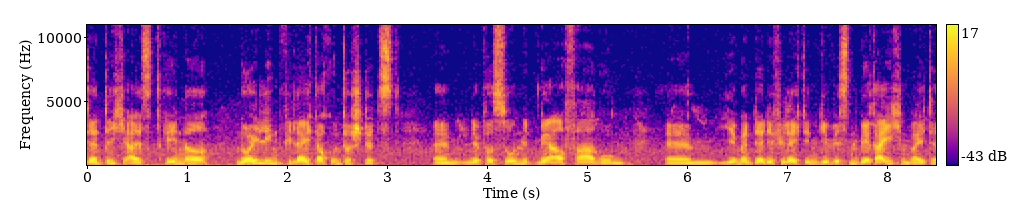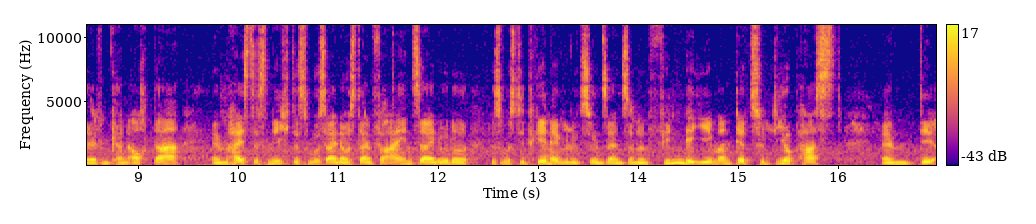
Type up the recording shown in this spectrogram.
der dich als Trainer Neuling vielleicht auch unterstützt. Ähm, eine Person mit mehr Erfahrung, ähm, jemand, der dir vielleicht in gewissen Bereichen weiterhelfen kann. Auch da ähm, heißt es nicht, das muss einer aus deinem Verein sein oder das muss die Trainerevolution sein, sondern finde jemand, der zu dir passt, ähm, de,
